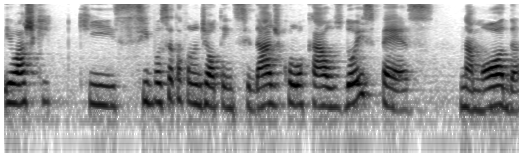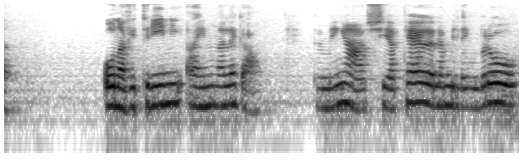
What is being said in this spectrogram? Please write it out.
Eu acho que, que se você está falando de autenticidade, colocar os dois pés na moda ou na vitrine, aí não é legal. Também acho. E até a Ana me lembrou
